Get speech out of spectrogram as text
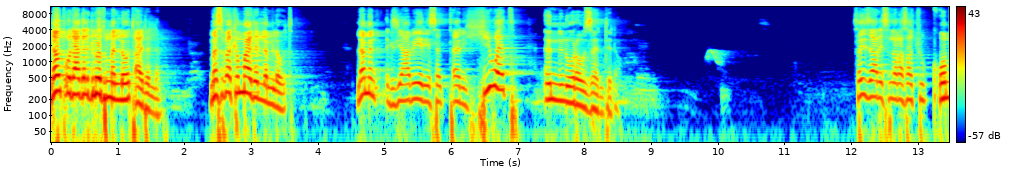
ለውጥ ወደ አገልግሎት መለወጥ አይደለም፣ መስበክም አይደለም ለውጥ ለምን እግዚአብሔር የሰጠን ህይወት እንኖረው ዘንድ ነው። ስለዚህ ዛሬ ስለ ራሳችሁ ቆም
